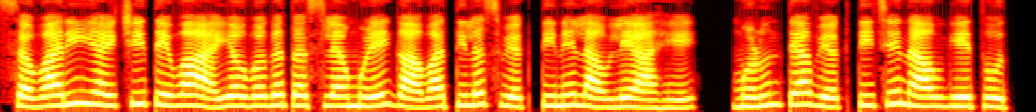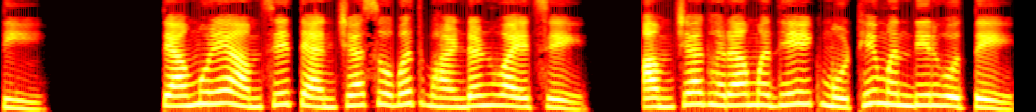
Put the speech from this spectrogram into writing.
सवारी यायची तेव्हा आई अवगत असल्यामुळे गावातीलच व्यक्तीने लावले आहे म्हणून त्या व्यक्तीचे नाव घेत होती. त्यामुळे आमचे त्यांच्यासोबत भांडण व्हायचे. आमच्या घरामध्ये एक मोठे मंदिर होते.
